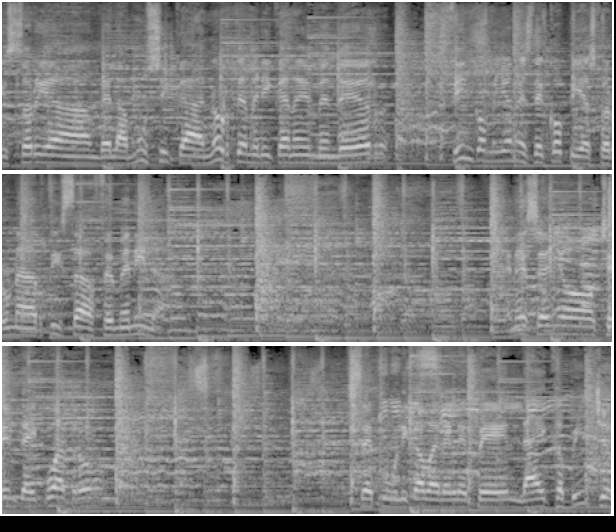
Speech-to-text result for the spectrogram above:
Historia de la música norteamericana en vender 5 millones de copias para una artista femenina. En ese año 84 se publicaba el LP Like a Virgin.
